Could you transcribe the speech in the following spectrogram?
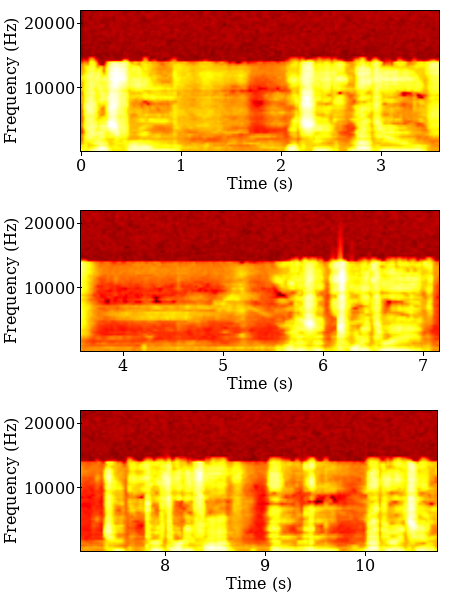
just from, let's see, Matthew, what is it, 23 to, through 35 in, in Matthew 18.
